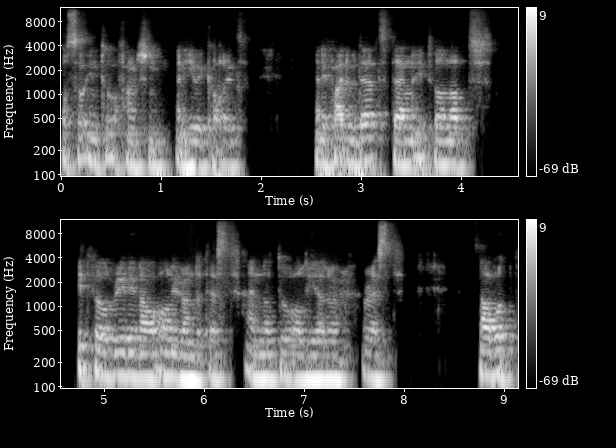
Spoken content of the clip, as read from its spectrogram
also into a function and here we call it. And if I do that, then it will not, it will really now only run the test and not do all the other rest. Now what,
